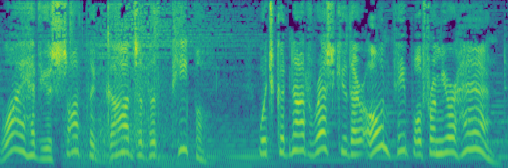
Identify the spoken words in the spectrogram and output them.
Why have you sought the gods of the people, which could not rescue their own people from your hand?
